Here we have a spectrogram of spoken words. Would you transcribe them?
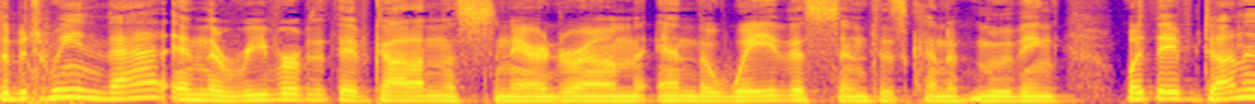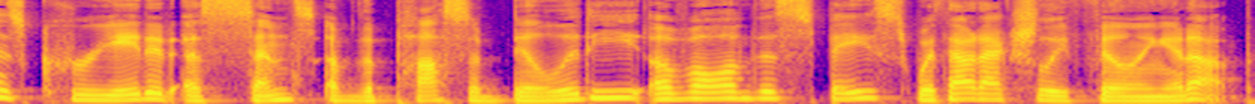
So between that and the reverb that they've got on the snare drum and the way the synth is kind of moving, what they've done is created a sense of the possibility of all of this space without actually filling it up.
